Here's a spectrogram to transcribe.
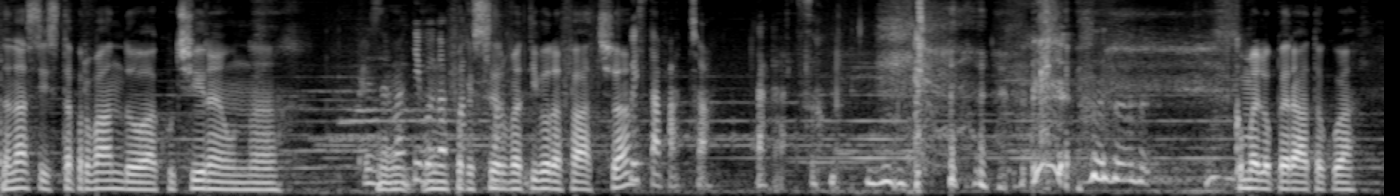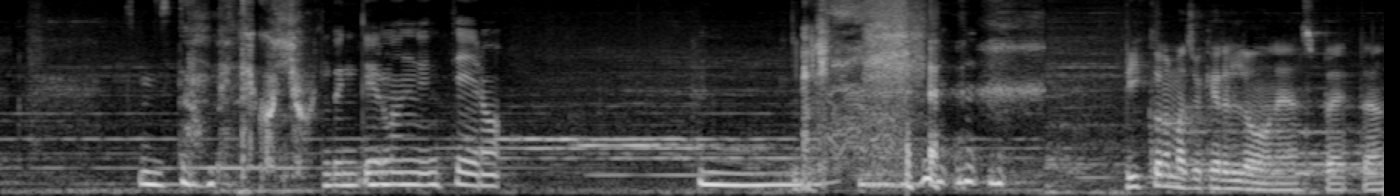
La Nasti sta provando a cucire un, preservativo un da faccia. preservativo da faccia. Questa faccia, da cazzo. Com'è l'operato qua? Mi sto rompendo i coglioni. Il mondo Il intero. mondo intero. Piccolo ma giocherellone, aspetta.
